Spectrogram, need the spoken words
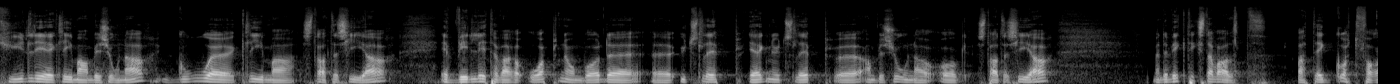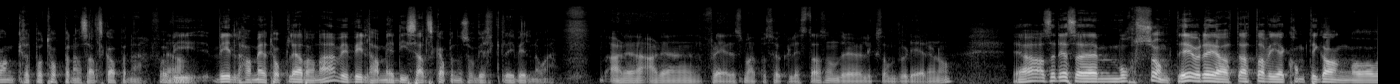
tydelige klimaambisjoner, gode klimastrategier, er villige til å være åpne om både utslipp, egne utslipp, ambisjoner og strategier. Men det viktigste av alt at det er godt forankret på toppen av selskapene. For Ja. vi vil ha med topplederne, vi vil ha med de selskapene som virkelig vil noe. Er det, er det flere som er på søkerlista, som dere liksom vurderer nå? Ja, altså Det som er morsomt, det er jo det at etter vi er kommet i gang og,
